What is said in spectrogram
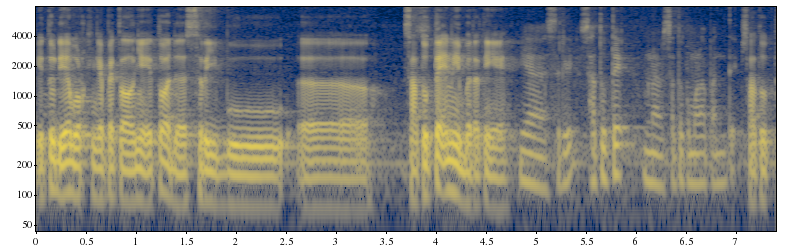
Itu dia working capitalnya itu ada 1000 eh, 1 T nih berarti ya. Ya 1 T benar 1,8 T. 1 T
